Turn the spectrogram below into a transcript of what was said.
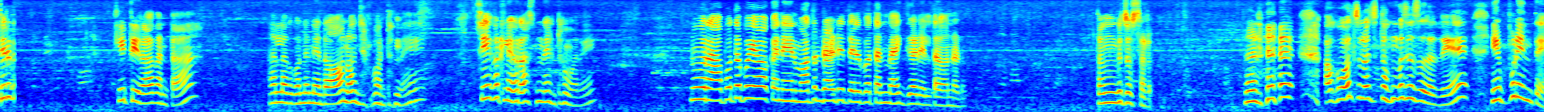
తిరుగు. కీర్తి రాదంట. అల్ల అదిగోండి నేను రాను అని చెప్పంటుంది. చీకట్లు ఎవరు రాస్తుంది ఏంటో మరి? నువ్వు రాకపోతే పోయావు నేను మాత్రం డాడీ తెలిపోతాను మ్యాగ్ గాడి వెళ్తావు అన్నాడు. తొంగి చూస్తాడు ఆ హోల్స్లోంచి తొంగి చూస్తుంది అది. ఇప్పుడు ఇంతే.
